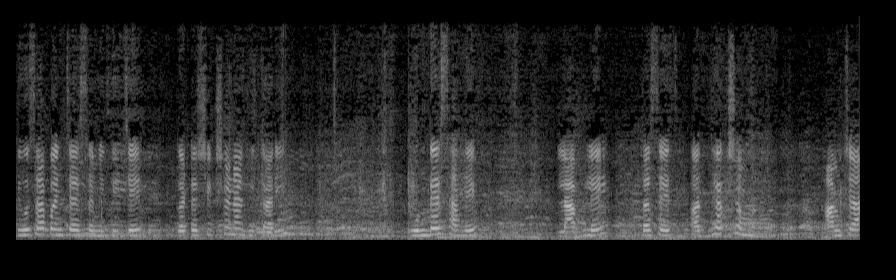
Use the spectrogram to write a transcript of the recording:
दिवसा पंचायत समितीचे गटशिक्षणाधिकारी गुंडे साहेब लाभले तसेच अध्यक्ष म्हणून आमच्या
